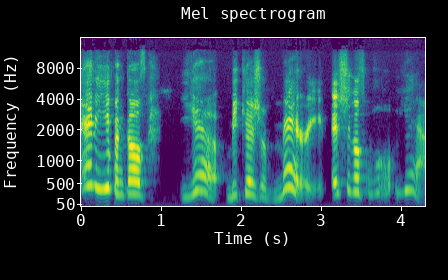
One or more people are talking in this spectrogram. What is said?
Andy even goes, yeah, because you're married. And she goes, well, yeah.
